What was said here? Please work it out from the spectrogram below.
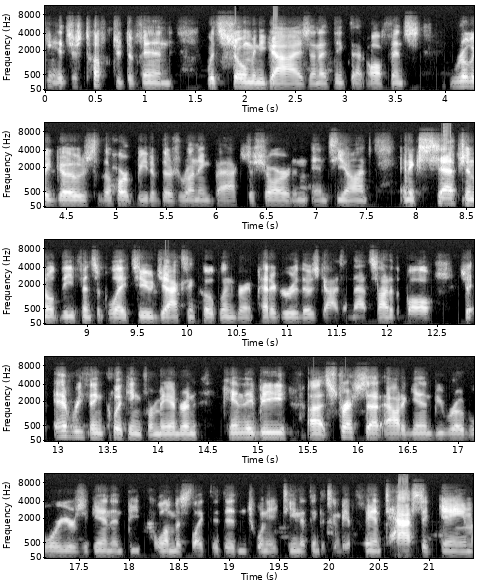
It's just tough to defend with so many guys, and I think that offense really goes to the heartbeat of those running backs, Deshard and, and Tiant. An exceptional defensive play, too. Jackson Copeland, Grant Pettigrew, those guys on that side of the ball. So everything clicking for Mandarin. Can they be uh, stretch that out again, be road warriors again, and beat Columbus like they did in 2018? I think it's going to be a fantastic game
